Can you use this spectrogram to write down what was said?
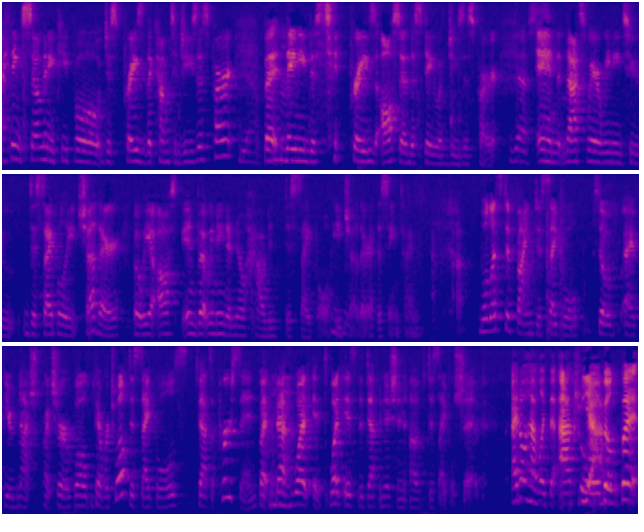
I think so many people just praise the come to Jesus part, Yeah. but Mhm. they need to praise also the stay with Jesus part Yes. and that's where we need to disciple each other but we also and but we need to know how to disciple each Mhm. other at the same time Well, let's define disciple. So, uh, if you're not quite sure, well, there were 12 disciples. That's a person, but Mhm. Beth, what it, what is the definition of discipleship? I don't have like the actual Yeah. build, but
